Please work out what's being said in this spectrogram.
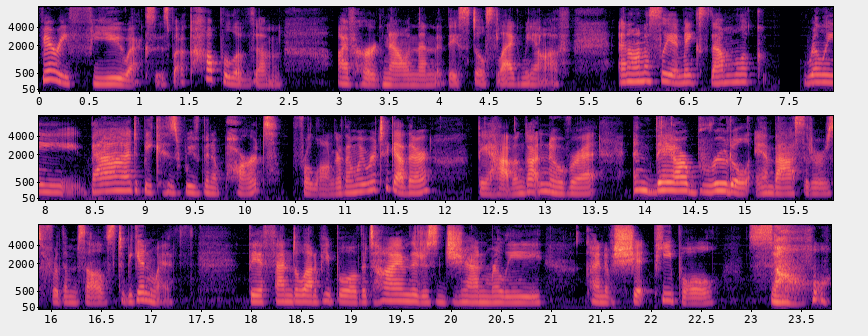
very few exes, but a couple of them I've heard now and then that they still slag me off. And honestly, it makes them look really bad because we've been apart for longer than we were together. They haven't gotten over it, and they are brutal ambassadors for themselves to begin with. They offend a lot of people all the time. They're just generally kind of shit people. So,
